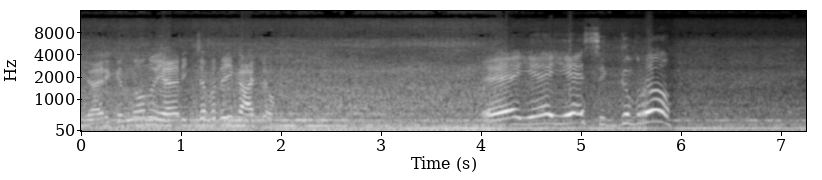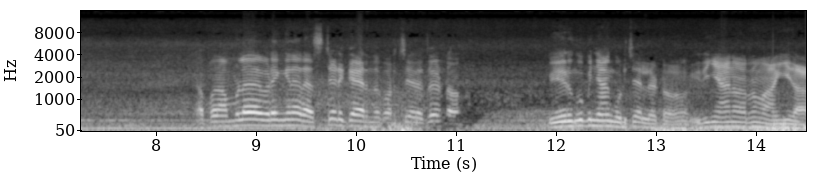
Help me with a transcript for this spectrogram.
വിചാരിക്കുന്നു എന്ന് വിചാരിച്ചപ്പോഴത്തേക്കും കാറ്റോ ഏ ഏ സിഗ് ബ്രോ. അപ്പൊ നമ്മൾ ഇവിടെ ഇങ്ങനെ റെസ്റ്റ് എടുക്കായിരുന്നു കുറച്ച് നേരത്തെ കേട്ടോ ബീറും കുപ്പി ഞാൻ കുടിച്ചല്ല ഇത് ഞാൻ ഒരെണ്ണം വാങ്ങിയതാ.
